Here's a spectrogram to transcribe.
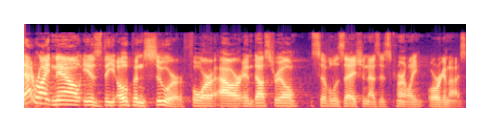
That right now is the open sewer for our industrial civilization as it's currently organized.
